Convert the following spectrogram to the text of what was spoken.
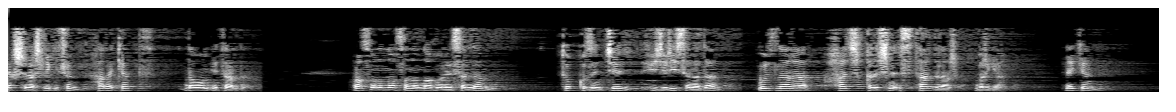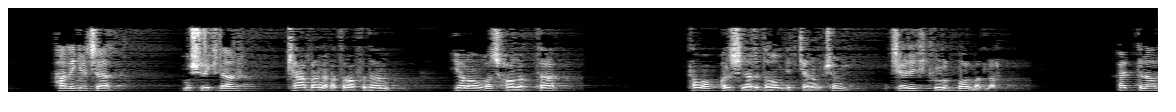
yaxshilashlik uchun harakat davom etardi. Rasululloh sollallohu alayhi vasallam to'qqizinchi hijriy sanada o'zlari haj qilishni istardilar birga lekin haligacha mushriklar kabani atrofidan yalang'och holatda tavob qilishlari davom etgani uchun karih ko'rib bormadilar aytdilar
